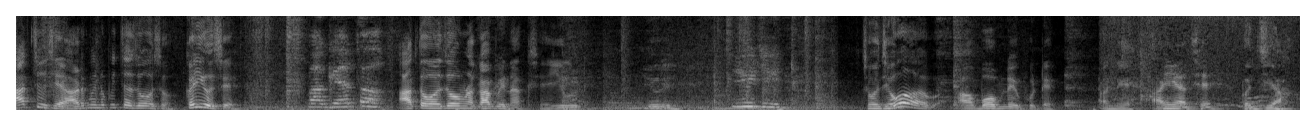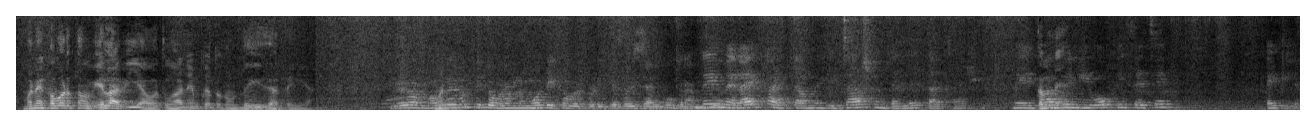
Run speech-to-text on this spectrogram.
સાચું છે. આર્મી નું પિક્ચર જોવો છો? કયું છે? આ તો હજુ હમણાં કાપી નાખશે. યુરિન. યુરી લીધી જો જેવો આ બોમ્બ નહીં ફૂટે. અને અહીંયા છે ભજીયા. મને ખબર તો વેલા વી આવો તું. આને એમ કહેતો તો હું દઈ જાત અહીંયા. બરાબર મને નથી ખબર અમને મોટી ખબર પડી કે પ્રોગ્રામ મેં રાખ્યા મેં કીધું જાશું ને લેતા જાશું. મેં ભાભીની ઓફિસે છે. એટલે.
